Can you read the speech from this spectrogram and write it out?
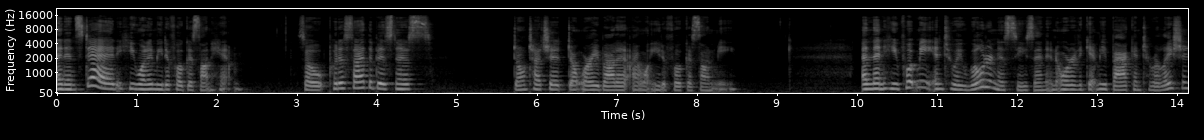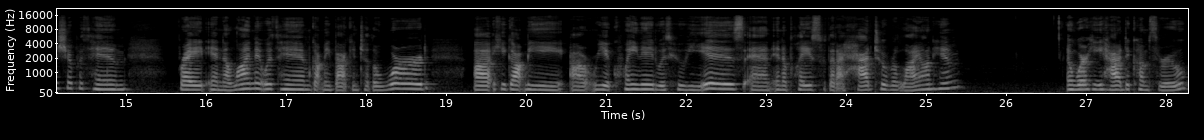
And instead, he wanted me to focus on him. So put aside the business. Don't touch it. Don't worry about it. I want you to focus on me. And then he put me into a wilderness season in order to get me back into relationship with him, right? In alignment with him, got me back into the word. Uh, he got me uh, reacquainted with who he is and in a place that I had to rely on him and where he had to come through,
